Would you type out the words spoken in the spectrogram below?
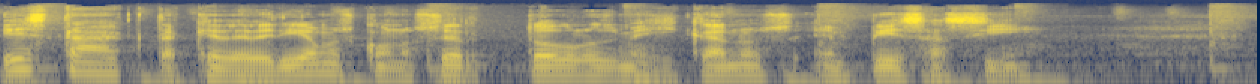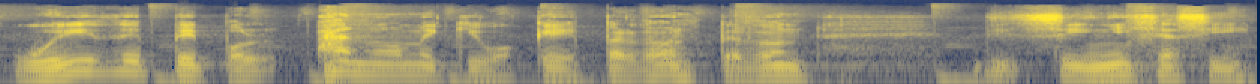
Esta acta que deberíamos conocer todos los mexicanos empieza así. We the people. Ah, no, me equivoqué, perdón, perdón. Se inicia así.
